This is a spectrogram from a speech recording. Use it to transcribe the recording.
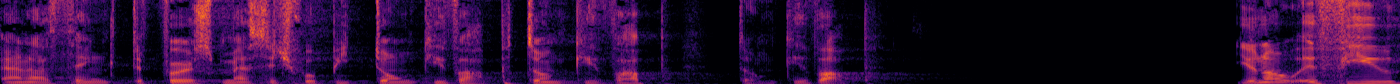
And I think the first message would be don't give up, don't give up, don't give up. You know, if you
